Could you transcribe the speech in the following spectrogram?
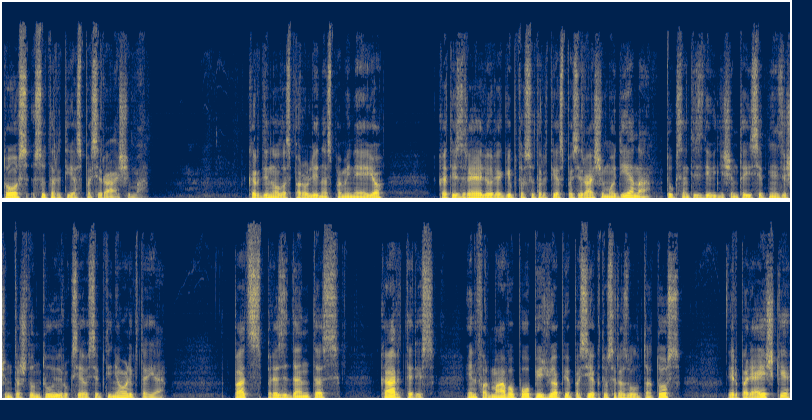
tos sutarties pasirašymą. Kardinolas Parolinas paminėjo, kad Izraelio ir Egipto sutarties pasirašymo dieną 1978 rugsėjo 17 pats prezidentas Carteris informavo popiežių apie pasiektus rezultatus ir pareiškė,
